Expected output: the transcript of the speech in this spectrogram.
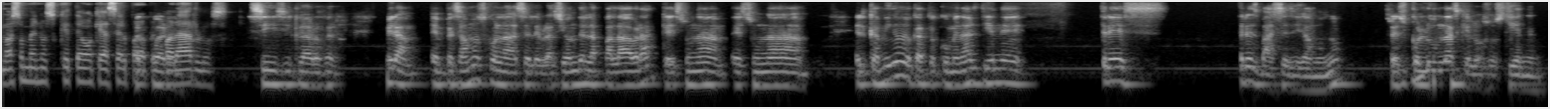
Más o menos, ¿qué tengo que hacer para prepararlos? Sí, sí, claro, Fer. Mira, empezamos con la celebración de la palabra, que es una, es una, el camino de catocumenal tiene tres, tres bases, digamos, ¿no? Tres columnas que lo sostienen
